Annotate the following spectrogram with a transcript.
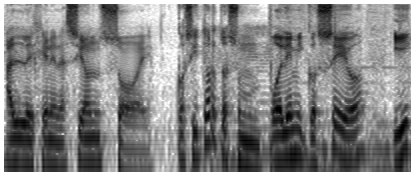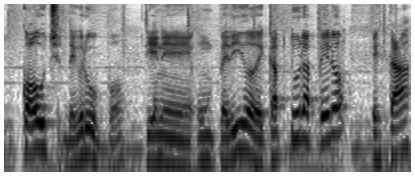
al de Generación Zoe. Cositorto es un polémico CEO y coach de grupo. Tiene un pedido de captura, pero está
